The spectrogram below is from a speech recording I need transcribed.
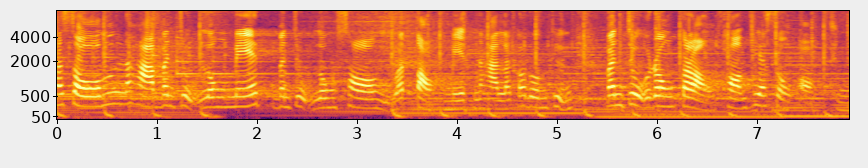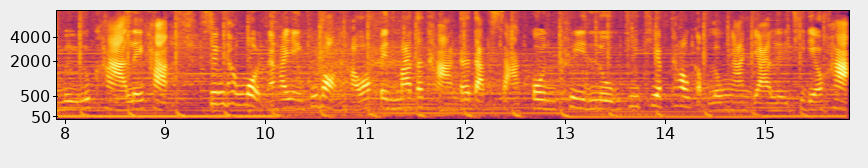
ผสมนะคะบรรจุลงเม็ดบรรจุลงซองหรือว่าตอกเม็ดนะคะ แล้วก็รวมถึงบรรจุลงกล่องพร้อมที่จะส่งออกถึงมือลูกค้าเลยค่ะ ซึ่งทั้งหมดนะคะอย่างที่บอกนะคะว่าเป็นมาตรฐานระดับสากลคลีนรูมที่เทียบเท่ากับโรงงานยาเลยทีเดียวค่ะ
